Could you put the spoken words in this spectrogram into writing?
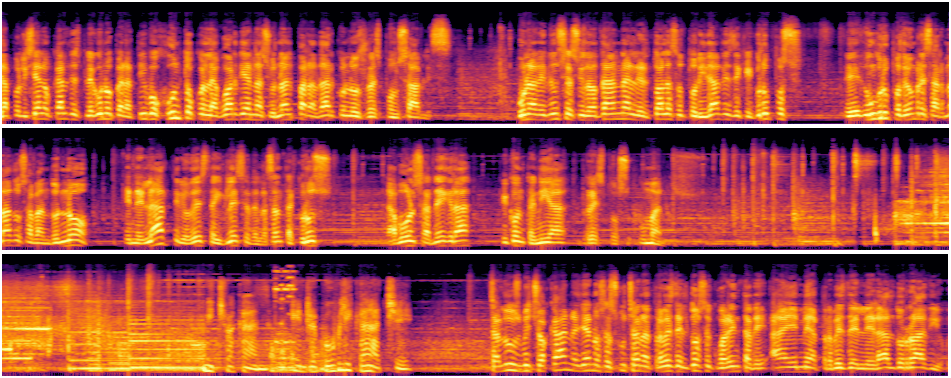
La policía local desplegó un operativo junto con la Guardia Nacional para dar con los responsables. Una denuncia ciudadana alertó a las autoridades de que grupos, eh, un grupo de hombres armados abandonó en el atrio de esta iglesia de la Santa Cruz la bolsa negra que contenía restos humanos. Michoacán, en República H. Saludos Michoacán, allá nos escuchan a través del 1240 de AM, a través del Heraldo Radio.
